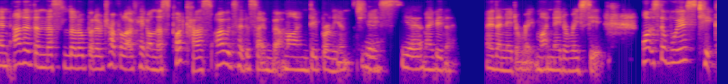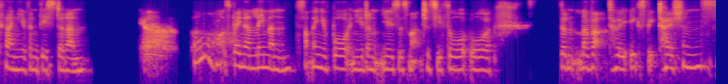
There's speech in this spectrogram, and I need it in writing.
And other than this little bit of trouble I've had on this podcast, I would say the same about mine. They're brilliant. Yes. Yeah. Maybe the maybe they need a re- might need a reset. What's the worst tech thing you've invested in? Oh. What's been a lemon, something you've bought and you didn't use as much as you thought or didn't live up to expectations?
